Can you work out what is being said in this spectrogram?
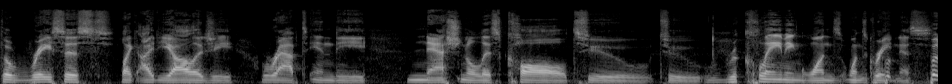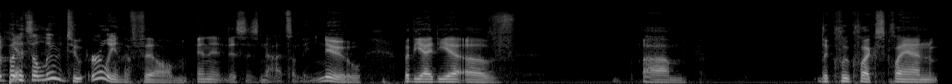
the racist like ideology wrapped in the nationalist call to to reclaiming one's one's greatness. But but it's alluded to early in the film, and it, this is not something new. But the idea of um, the Ku Klux Klan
